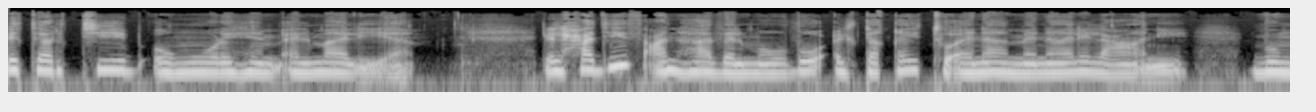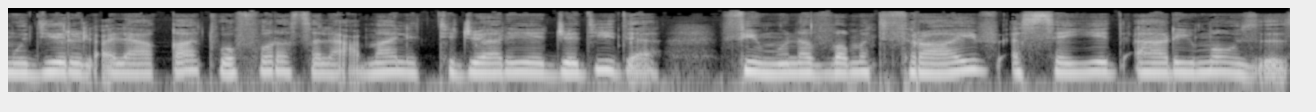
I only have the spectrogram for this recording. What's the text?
لترتيب أمورهم المالية. للحديث عن هذا الموضوع التقيت أنا منال العاني بمدير العلاقات وفرص الأعمال التجارية الجديدة في منظمة Thrive السيد آري موزز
